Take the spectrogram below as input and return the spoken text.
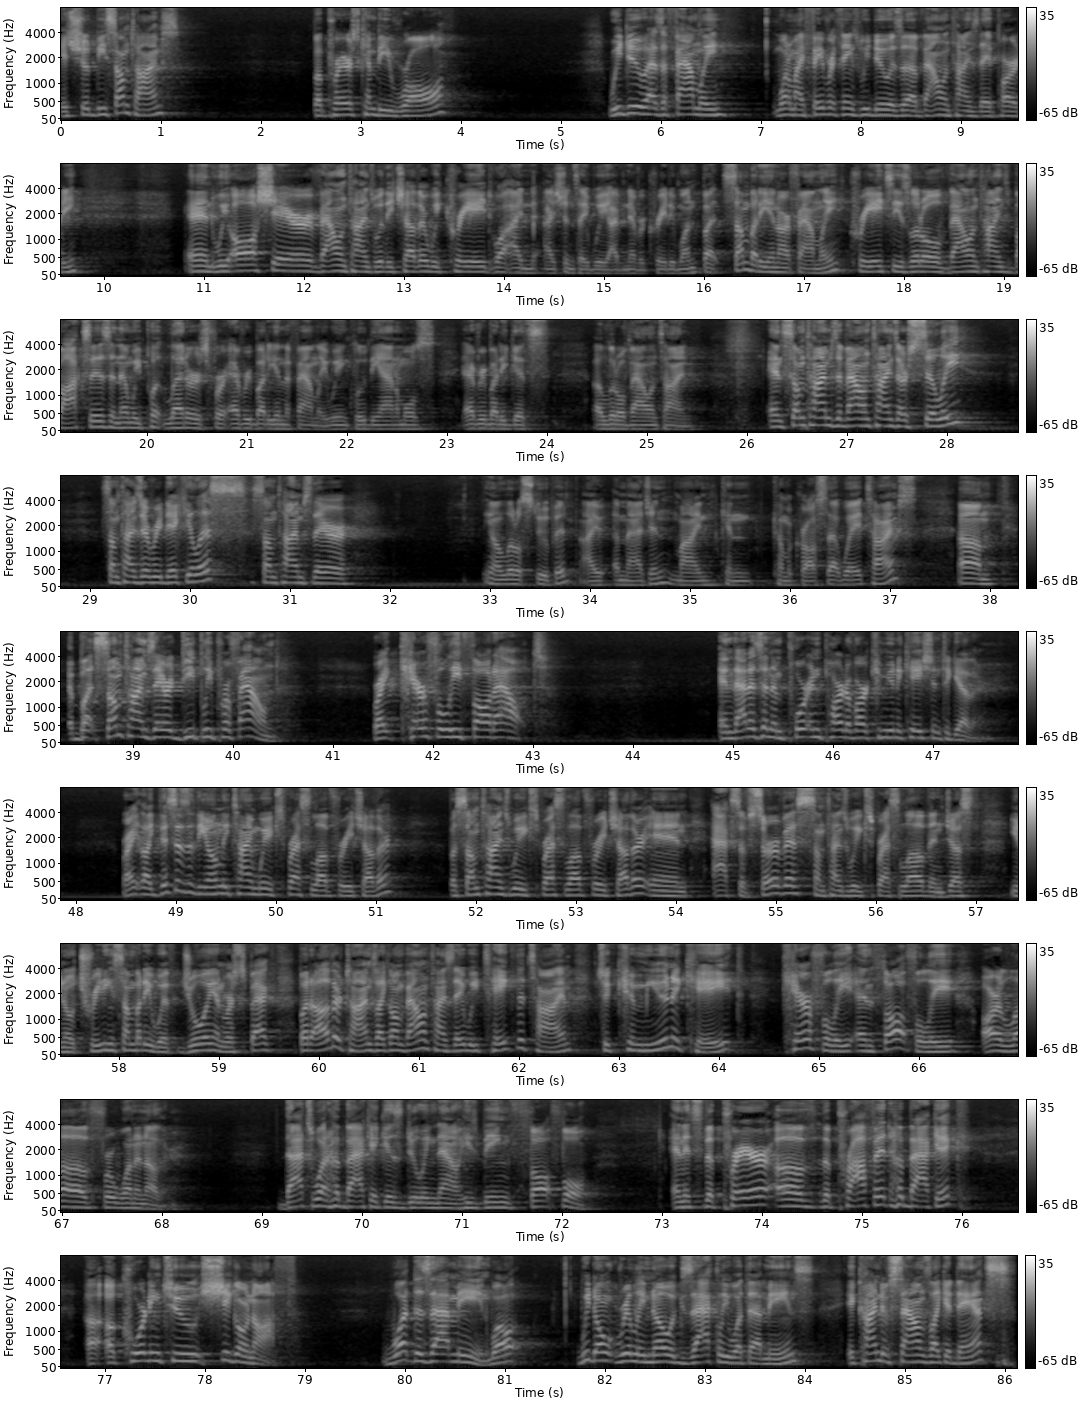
It should be sometimes. But prayers can be raw. We do as a family, one of my favorite things we do is a Valentine's Day party and we all share Valentines with each other. We create, well, I, I, shouldn't say we, I've never created one, but somebody in our family creates these little Valentine's boxes, and then we put letters for everybody in the family. We include the animals, everybody gets a little Valentine. And sometimes the Valentines are silly, sometimes they're ridiculous, sometimes they're, you know, a little stupid. I imagine mine can come across that way at times. Um, but sometimes they are deeply profound right? Carefully thought out. And that is an important part of our communication together, right? Like, this isn't the only time we express love for each other, but sometimes we express love for each other in acts of service. Sometimes we express love in just, you know, treating somebody with joy and respect. But other times, like on Valentine's Day, we take the time to communicate carefully and thoughtfully our love for one another. That's what Habakkuk is doing now. He's being thoughtful. And it's the prayer of the prophet Habakkuk uh, according to Shigionoth. What does that mean? Well, we don't really know exactly what that means. It kind of sounds like a dance,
